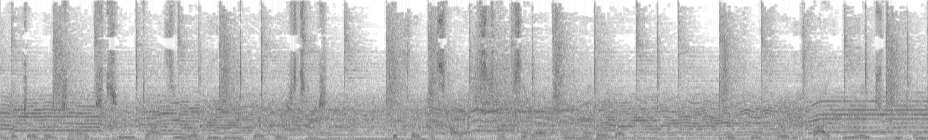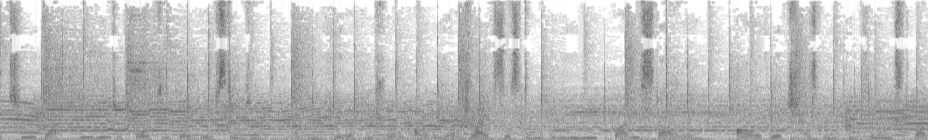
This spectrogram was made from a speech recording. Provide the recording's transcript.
and a turbocharged 2.0-liter EcoBoost engine. The Focus RS takes it all to another level 345 bhp from the 2.3-liter Ford EcoBoost engine, a computer-controlled all-wheel drive system and unique body styling, all of which has been influenced by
